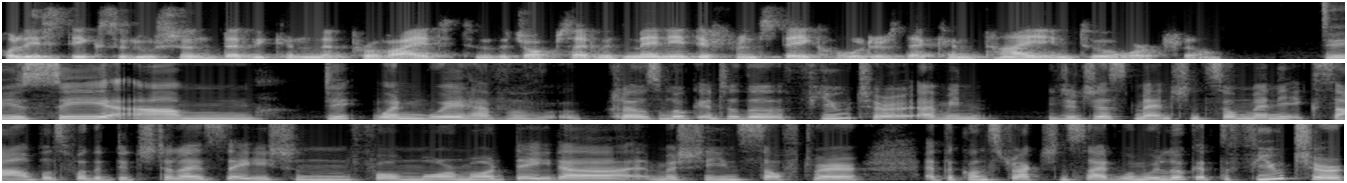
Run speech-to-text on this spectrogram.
holistic solution that we can provide to the job site with many different stakeholders that can tie into a workflow. Do you see um, when we have a close look into the future, I mean, you just mentioned so many examples for the digitalization, for more and more data, machine software at the construction site. When we look at the future,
